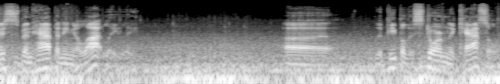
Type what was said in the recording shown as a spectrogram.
this has been happening a lot lately. Uh, the people that stormed the castle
